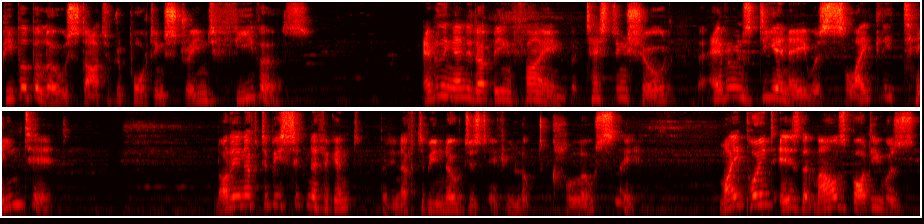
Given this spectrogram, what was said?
people below started reporting strange fevers. Everything ended up being fine, but testing showed that everyone's DNA was slightly tainted. Not enough to be significant, but enough to be noticed if you looked closely. My point is that Mal's body was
